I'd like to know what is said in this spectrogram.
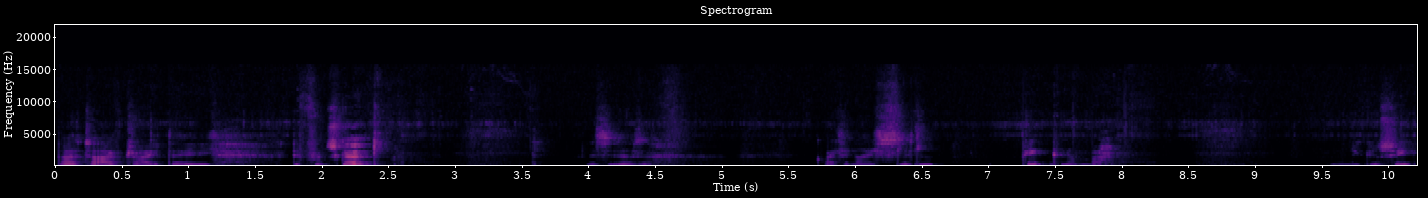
but I've tried a different skirt. This is a, quite a nice little pink number. And you can see.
